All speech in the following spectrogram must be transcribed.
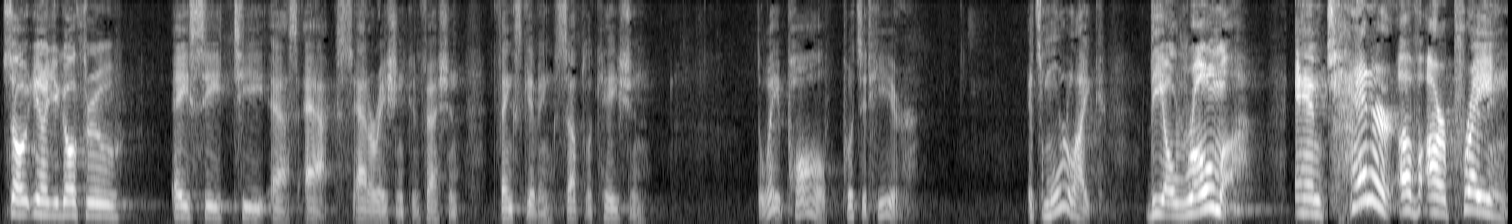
So, you know, you go through ACTS, acts, adoration, confession, thanksgiving, supplication. The way Paul puts it here, it's more like the aroma and tenor of our praying.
